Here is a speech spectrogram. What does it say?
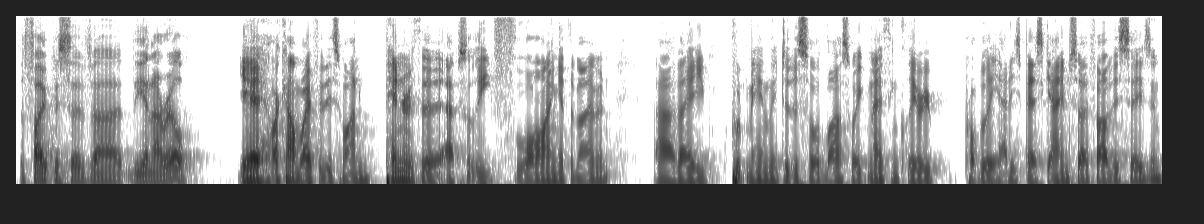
the focus of uh, the NRL. Yeah, I can't wait for this one. Penrith are absolutely flying at the moment. Uh, they put Manly to the sword last week. Nathan Cleary probably had his best game so far this season.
